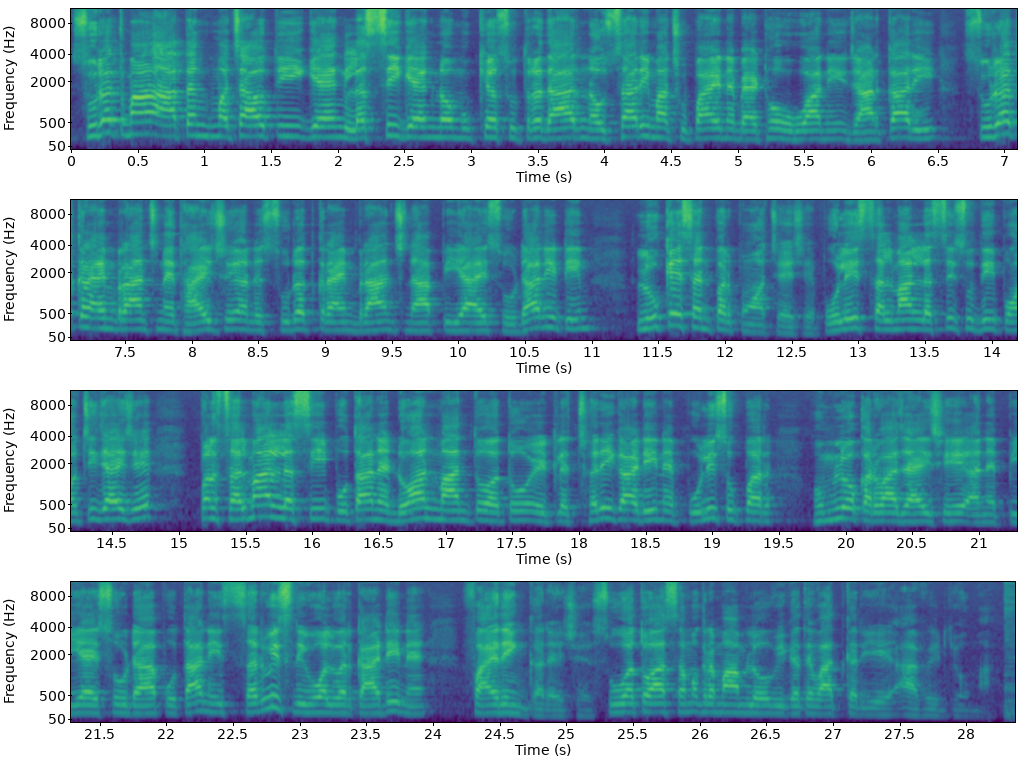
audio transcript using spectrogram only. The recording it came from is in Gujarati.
સુરતમાં આતંક મચાવતી ગેંગ, લસ્સી ગેંગનો મુખ્ય સૂત્રધાર નવસારીમાં છુપાઈને બેઠો હોવાની જાણકારી સુરત ક્રાઇમ બ્રાન્ચને થાય છે અને સુરત ક્રાઇમ બ્રાન્ચના પીઆઈ સોઢાની ટીમ લોકેશન પર પહોંચે છે. પોલીસ સલમાન લસ્સી સુધી પહોંચી જાય છે, પણ સલમાન લસ્સી પોતાને ડોન માનતો હતો એટલે છરી કાઢીને પોલીસ ઉપર હુમલો કરવા જાય છે અને પીઆઈ સોઢા પોતાની સર્વિસ રિવોલ્વર કાઢીને ફાયરિંગ કરે છે. શું હતો આ સમગ્ર મામલો? વિગતે વાત કરીએ આ વિડીયોમાં.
